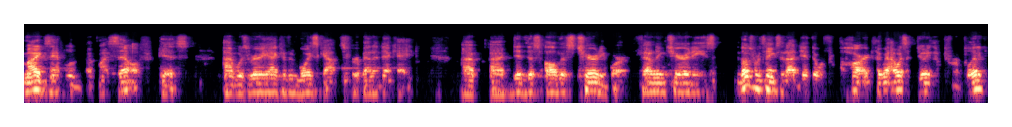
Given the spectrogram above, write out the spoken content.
my example of myself is I was very active in Boy Scouts for about a decade. I, I did this all this charity work, founding charities. Those were things that I did that were from the heart. I wasn't doing them for political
